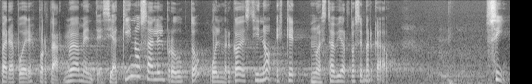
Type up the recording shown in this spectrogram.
para poder exportar. Nuevamente, si aquí no sale el producto o el mercado destino, es que no está abierto ese mercado. Sí.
